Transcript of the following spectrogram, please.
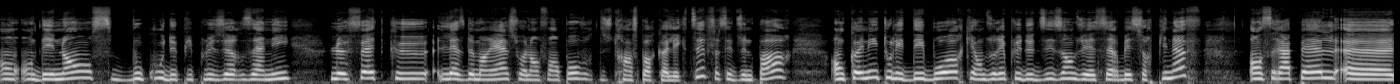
on, on, dénonce beaucoup depuis plusieurs années le fait que l'Est de Montréal soit l'enfant pauvre du transport collectif. Ça, c'est d'une part. On connaît tous les déboires qui ont duré plus de dix ans du SRB sur P9. On se rappelle euh,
